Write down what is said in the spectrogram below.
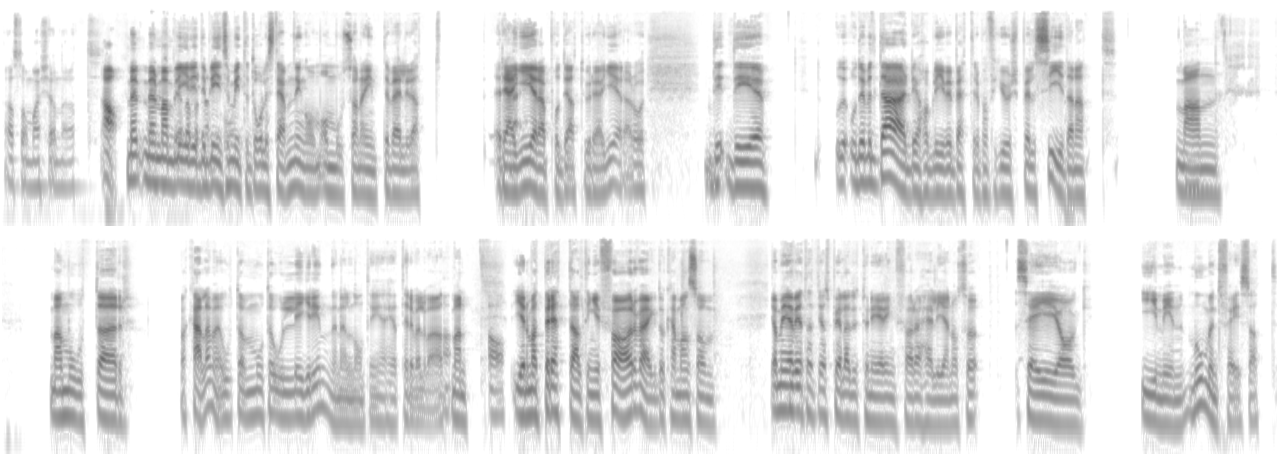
alltså om man känner att Ja, men, men man blir, det blir som nivån. inte dålig stämning om, om motståndaren inte väljer att reagera på det att du reagerar. Och det, det, och det är väl där det har blivit bättre på figurspelsidan, att man, man motar, vad kallar man det? Mota, Olle i grinden eller någonting heter det väl? Va? Att man, Ja. Genom att berätta allting i förväg, då kan man som... Ja, men jag vet att jag spelade turnering förra helgen och så säger jag i min moment face att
